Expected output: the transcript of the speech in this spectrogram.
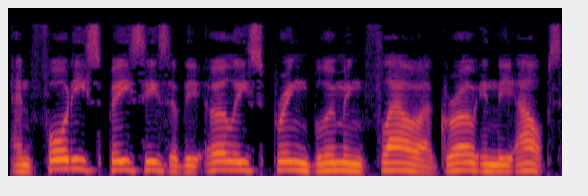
and 40 species of the early spring blooming flower grow in the Alps,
